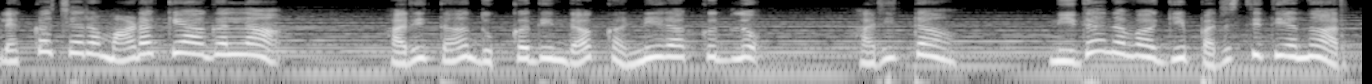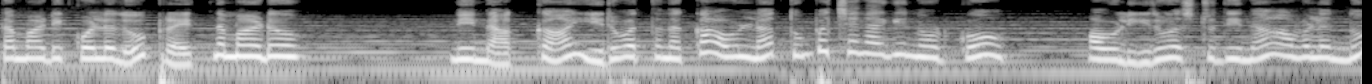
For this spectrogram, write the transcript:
ಲೆಕ್ಕಾಚಾರ ಮಾಡಕ್ಕೆ ಆಗಲ್ಲ. ಹರಿತ ದುಃಖದಿಂದ ಕಣ್ಣೀರಾಕಿದ್ಲು ಹರಿತ, ನಿಧಾನವಾಗಿ ಪರಿಸ್ಥಿತಿಯನ್ನು ಅರ್ಥ ಮಾಡಿಕೊಳ್ಳಲು ಪ್ರಯತ್ನ ಮಾಡು. ನಿನ್ನ ಅಕ್ಕ ಇರುವ ತನಕ ಅವಳನ್ನ ತುಂಬಾ ಚೆನ್ನಾಗಿ ನೋಡ್ಕೋ. ಅವಳು ಇರುವಷ್ಟು ದಿನ ಅವಳನ್ನು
